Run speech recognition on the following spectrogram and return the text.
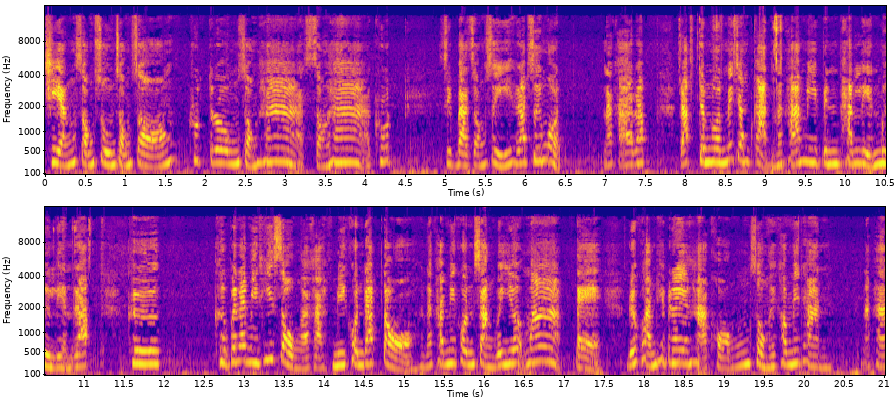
เฉียงสองศูนย์สองสองครุฑตรงสองห้าสองห้าครุฑสิบบาทสองสีรับซื้อหมดนะคะ รับรับจำนวนไม่จำกัดนะคะ มีเป็นพันเหรียญหมื่นเหรียญรับ คือ คือไม่ได้มีที่ส่งอะค่ะ มีคนรับต่อนะคะ มีคนสั่งไว้เยอะมาก แต่ด้วยความที่เป็นยังหาของส่งให้เขาไม่ทันนะคะ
